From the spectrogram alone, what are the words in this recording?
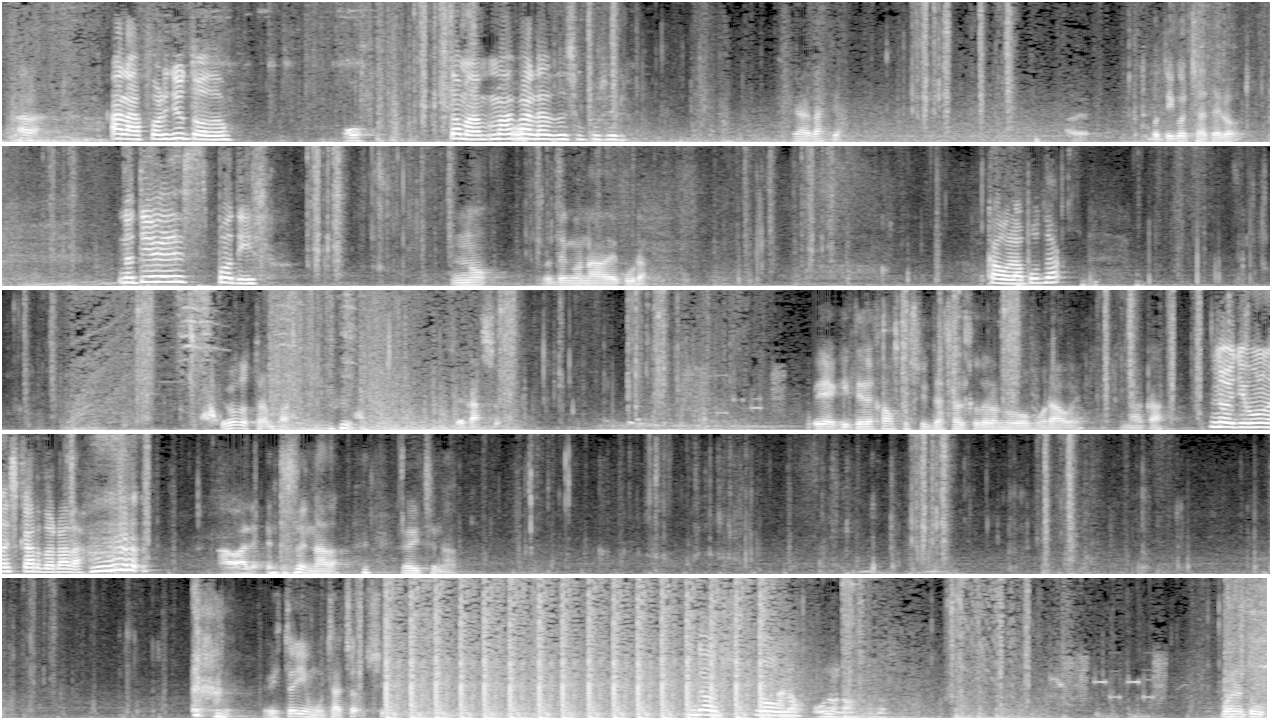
¡Hala! Ala, for you todo. ¡Oh! Toma, más Oh. balas de su fusil. Mira, gracias. A ver. Botico, chatelo. ¿No tienes potis? No, no tengo nada de cura. Cago en la puta. Tengo dos trampas. si acaso. Oye, aquí te he dejado un fusil de asalto de los nuevos morados, eh. Una acá. No, llevo una Scar dorada. Ah, vale. Entonces nada. No he dicho nada. ¿He visto ahí un muchacho? Sí. Dos, no Ah, uno. no, uno no. dos. Bueno, tú.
